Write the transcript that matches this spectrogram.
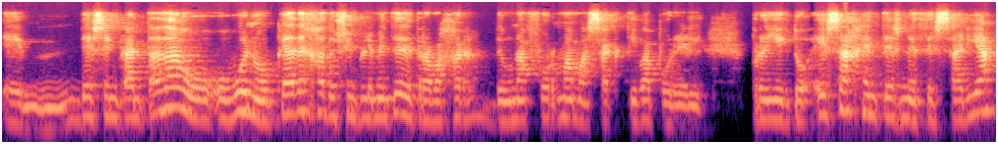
em, desencantada o, bueno, que ha dejado simplemente de trabajar de una forma más activa por el proyecto. Esa gente es necesaria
